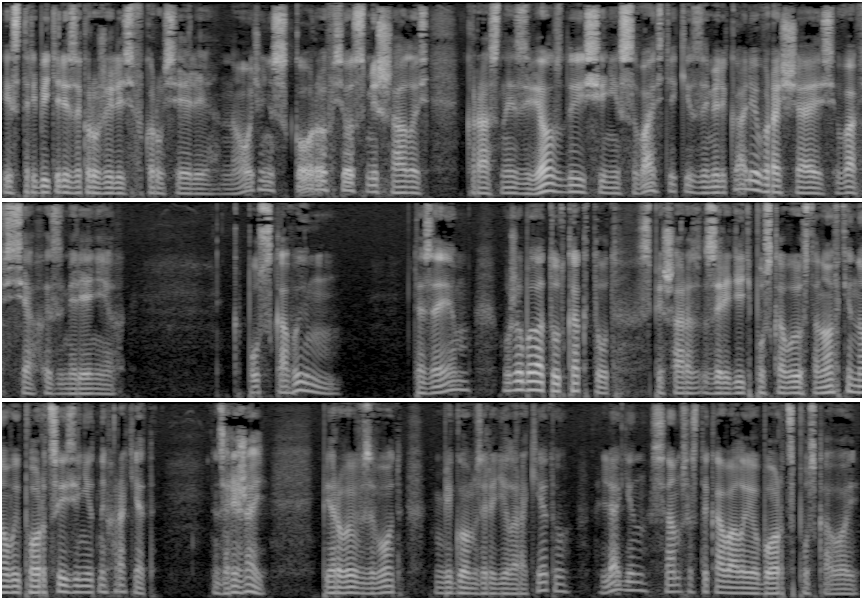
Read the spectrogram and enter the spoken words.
истребители закружились в карусели, но очень скоро все смешалось. Красные звезды и синие свастики замелькали, вращаясь во всех измерениях. К пусковым ТЗМ уже была тут как тут, спеша зарядить пусковые установки новой порции зенитных ракет. «Заряжай!» Первый взвод бегом зарядил ракету, Лягин сам состыковал ее борт с пусковой.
